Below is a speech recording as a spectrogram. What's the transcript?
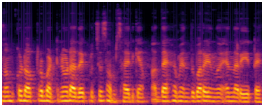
നമുക്ക് ഡോക്ടർ ഭട്ടിനോട് അതേക്കുറിച്ച് സംസാരിക്കാം. അദ്ദേഹം എന്തു പറയുന്നു എന്നറിയട്ടെ?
